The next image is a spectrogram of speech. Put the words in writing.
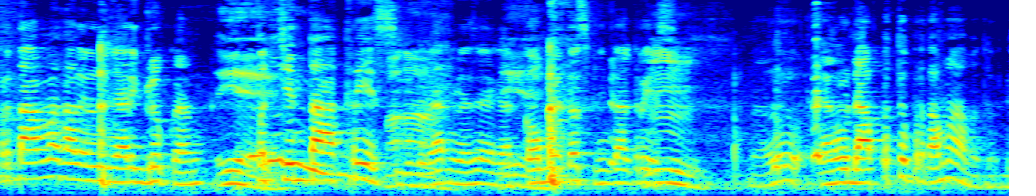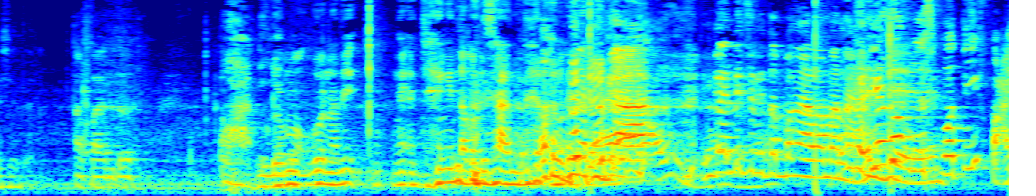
Pertama kali lu nyari grup kan. Iya. Pecinta Chris gitu kan biasanya kan. Iya. Komunitas pecinta Chris. Nah, lu yang lu dapet tuh pertama apa tuh di situ? Apaan tuh? Wah, Udah mau gue nanti ngecengin takut disantet. Enggak, enggak dia cerita pengalaman Enggak, dia aja. nggak punya Spotify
